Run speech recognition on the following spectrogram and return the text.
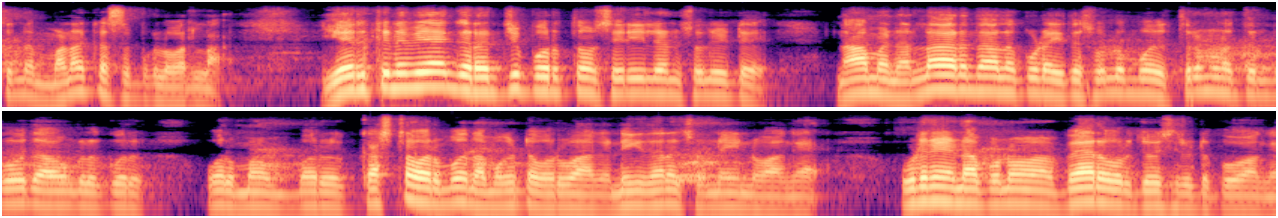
சின்ன மனக்கசப்புகள் வரலாம். ஏற்கனவே அங்கே ரஜ்ஜி பொருத்தம் சரியில்லைன்னு சொல்லிட்டு நாம் நல்லா இருந்தாலும் கூட இதை சொல்லும்போது திருமணத்தின் போது அவங்களுக்கு ஒரு ஒரு ம ஒரு கஷ்டம் வரும்போது நம்மக்கிட்ட வருவாங்க. நீங்கள் தானே சொன்னேன்னுவாங்க. உடனே என்ன பண்ணுவோம் வேற ஒரு ஜோசியர்கிட்ட போவாங்க.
